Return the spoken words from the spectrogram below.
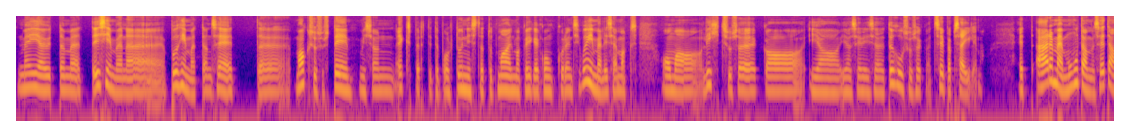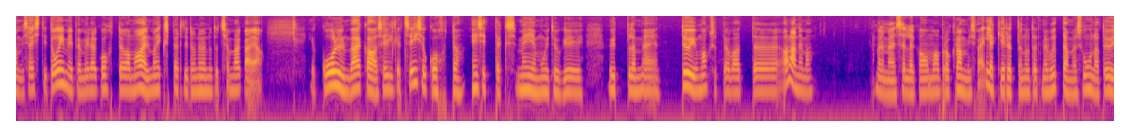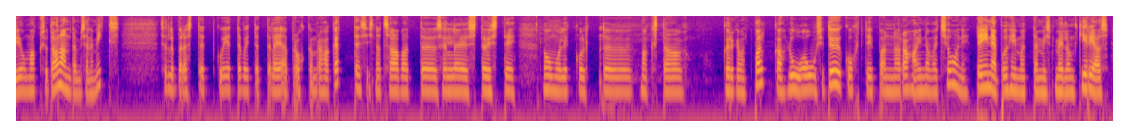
meie ütleme, et esimene põhimõte on see, et äh, maksusüsteem, mis on ekspertide poolt tunnistatud maailma kõige konkurentsivõimelisemaks oma lihtsusega ja, ja sellise tõhususega, et see peab säilima et ärme muudame seda, mis hästi toimib ja mille kohta maailma eksperdid on öelnud, et see on väga hea. ja kolm väga selget seisukohta, esiteks meie muidugi ütleme, tööjõumaksud peavad äh, alanema, me oleme selle ka oma programmis välja kirjutanud, et me võtame suuna tööjõumaksude alandamisele, miks? sellepärast, et kui ettevõtjatele jääb rohkem raha kätte, siis nad saavad äh, selle eest tõesti loomulikult äh, maksta kõrgemat palka, luua uusi töökohti, panna raha innovatsiooni, teine põhimõte, mis meil on kirjas,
